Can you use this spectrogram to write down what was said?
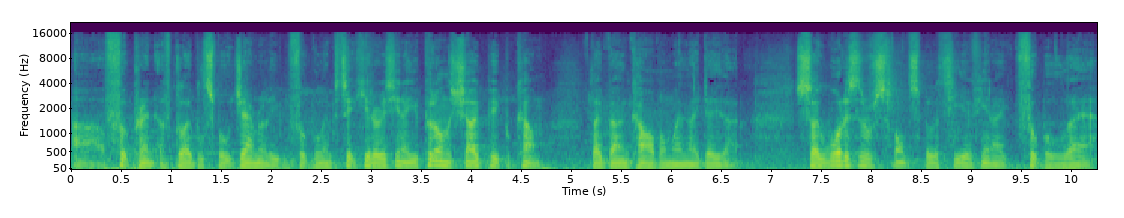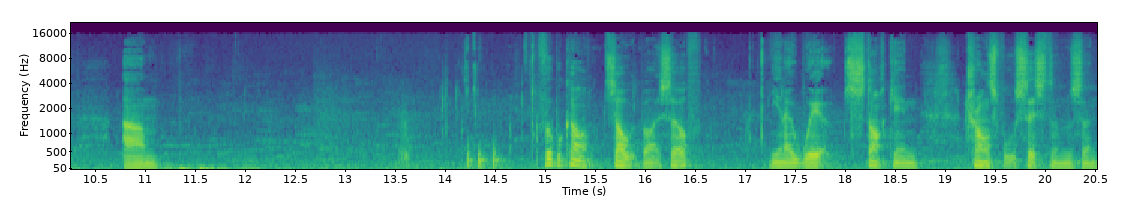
uh, footprint of global sport generally, football in particular, is you know you put on the show, people come, they burn carbon when they do that. So, what is the responsibility of you know football there? Um, football can't solve it by itself. You know, we're stuck in transport systems and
